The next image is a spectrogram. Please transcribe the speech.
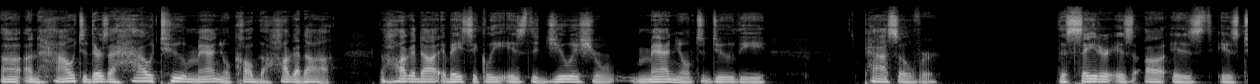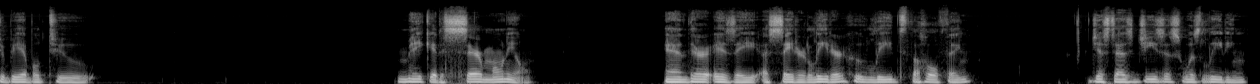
uh, on how to, there's a how to manual called the Haggadah. The Haggadah basically is the Jewish manual to do the, Passover, the Seder is uh, is is to be able to make it a ceremonial. And there is a, a Seder leader who leads the whole thing, just as Jesus was leading.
